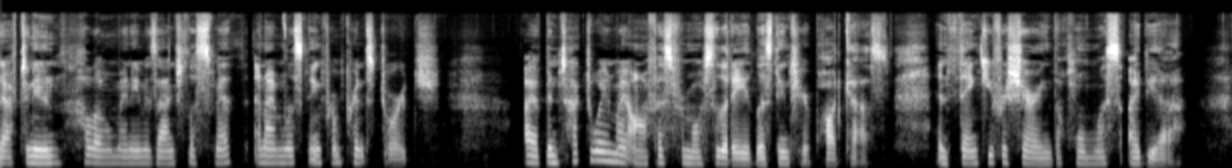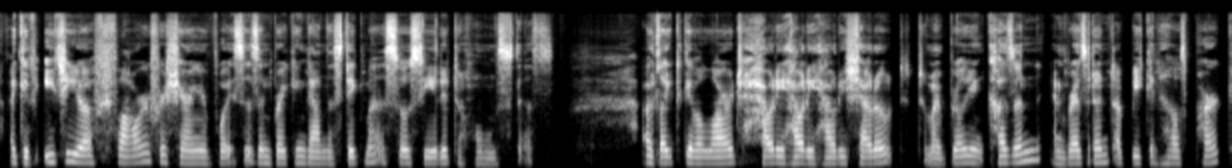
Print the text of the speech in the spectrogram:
afternoon. Hello, my name is Angela Smith, and I'm listening from Prince George. I have been tucked away in my office for most of the day listening to your podcast, and thank you for sharing the homeless idea. I give each of you a flower for sharing your voices and breaking down the stigma associated to homelessness. I would like to give a large howdy, howdy, howdy shout out to my brilliant cousin and resident of Beacon Hills Park,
